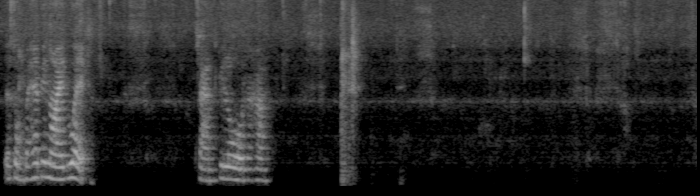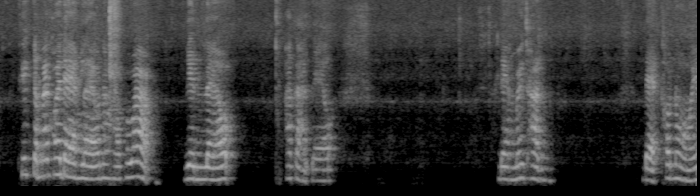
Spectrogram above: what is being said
จะส่งไปให้พี่น้อยด้วยสามกิโลนะคะพริกจะไม่ค่อยแดงแล้วนะคะ เพราะว่าเย็นแล้วอากาศแล้ว แดงไม่ทัน แดดเข้าน้อย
